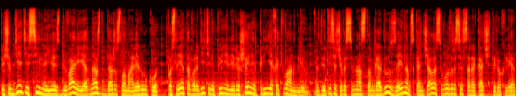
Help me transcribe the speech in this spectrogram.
Причем дети сильно ее избивали и однажды даже сломали руку. После этого родители приняли решение переехать в Англию. В 2018 году Зейнаб скончалась в возрасте 44 лет.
